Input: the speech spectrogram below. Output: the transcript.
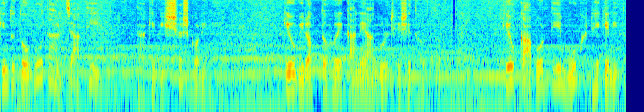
কিন্তু তবুও তার জাতি তাকে বিশ্বাস করেনি। কেউ বিরক্ত হয়ে কানে আঙুল ঠেসে ধরত। কেউ কাপড় দিয়ে মুখ ঢেকে নিত।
